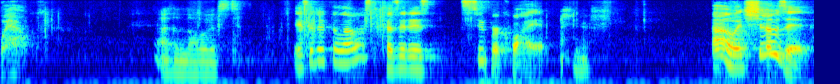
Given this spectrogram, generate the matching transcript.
Well. At the lowest. Is it at the lowest? Because it is super quiet. Oh, it shows it.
